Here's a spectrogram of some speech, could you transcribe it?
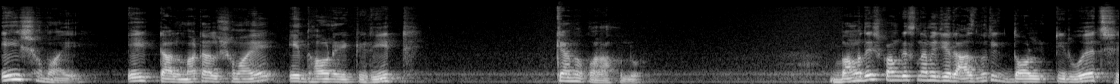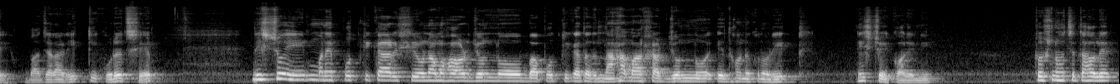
এই সময়ে, এই টালমাটাল সময়ে এ ধরনের একটি রিট কেন করা হলো? বাংলাদেশ কংগ্রেস নামে যে রাজনৈতিক দলটি রয়েছে বা যারা রিটটি করেছে, নিশ্চয়ই মানে পত্রিকার শিরোনাম হওয়ার জন্য বা পত্রিকা তাদের নাম আসার জন্য এ ধরনের কোনো রিট নিশ্চয়ই করেনি। প্রশ্ন হচ্ছে তাহলে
